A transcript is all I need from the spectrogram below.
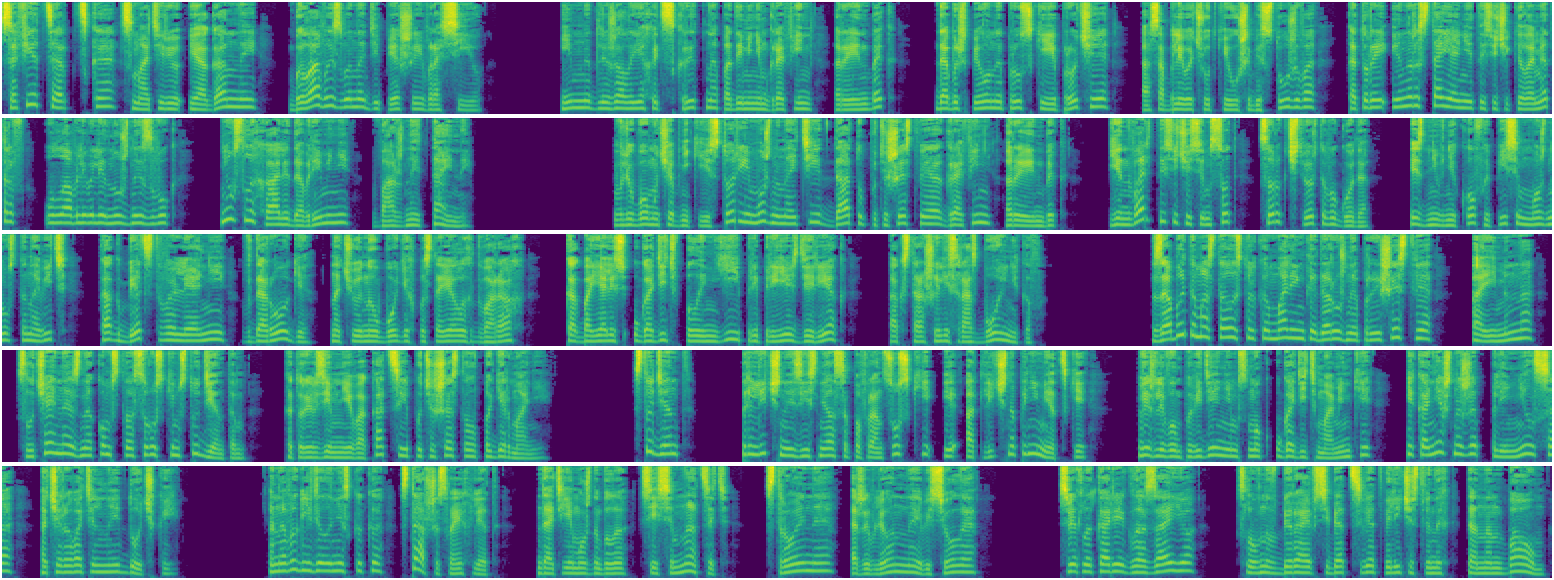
София Цербцкая с матерью Иоганной была вызвана депешей в Россию. Им надлежало ехать скрытно под именем графинь Рейнбек, дабы шпионы прусские и прочие, особливо чуткие уши Бестужева, которые и на расстоянии тысячи километров улавливали нужный звук, не услыхали до времени важной тайны. В любом учебнике истории можно найти дату путешествия графинь Рейнбек, январь 1744 года, из дневников и писем можно установить, как бедствовали они в дороге, ночуя на убогих постоялых дворах, как боялись угодить в полыньи при приезде рек, как страшились разбойников. Забытым осталось только маленькое дорожное происшествие, а именно случайное знакомство с русским студентом, который в зимние вакации путешествовал по Германии. Студент прилично изъяснялся по-французски и отлично по-немецки – вежливым поведением смог угодить маменьке и, конечно же, пленился очаровательной дочкой. Она выглядела несколько старше своих лет. Дать ей можно было все семнадцать. Стройная, оживленная, веселая. Светло-карие глаза ее, словно вбирая в себя цвет величественных Танненбаум,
